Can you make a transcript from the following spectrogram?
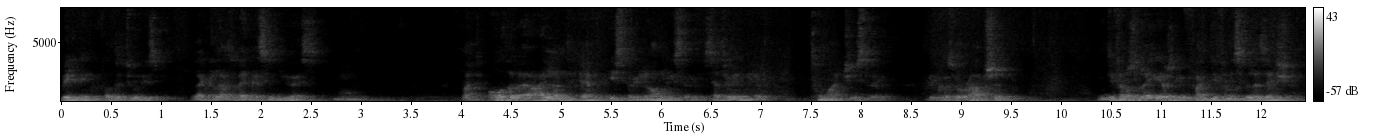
building for the tourism, like Las Vegas in the US. But other islands have history, long history. Santorini have too much history because eruption, in different layers you find different civilization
